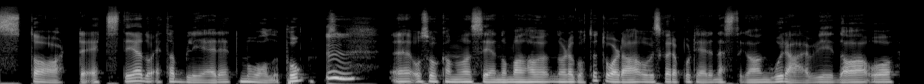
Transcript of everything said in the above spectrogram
starte et sted og etablere et målepunkt. Mm. Eh, og så kan man se når, man har, når, det har gått et år da, og vi skal rapportere neste gang, hvor er vi da, og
